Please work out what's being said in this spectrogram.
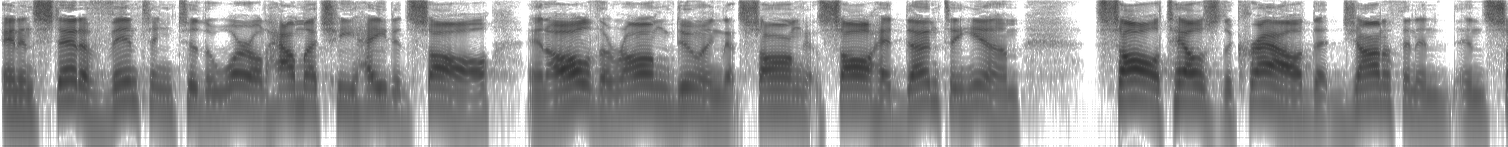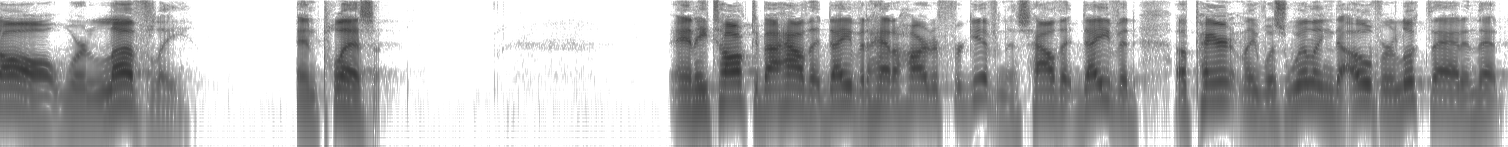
And instead of venting to the world how much he hated Saul and all of the wrongdoing that Saul had done to him, Saul tells the crowd that Jonathan and, Saul were lovely and pleasant. And he talked about how that David had a heart of forgiveness, how that David apparently was willing to overlook that, and that,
